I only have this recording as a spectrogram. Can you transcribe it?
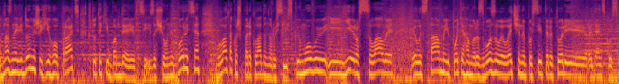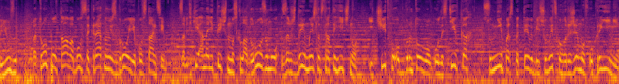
Одна з найвідоміших його праць, хто такі бандерівці і за що вони борються, була також перекладена російською мовою, і її розсилали і листами і потягами розвозили ледь чи не по всій території радянського союзу. Петро Полтава був секретною зброєю повстанців. Завдяки аналітичному складу розуму завжди мислив стратегічно і чітко обґрунтовував у листівках сумні перспективи більшовицького режиму в Україні.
